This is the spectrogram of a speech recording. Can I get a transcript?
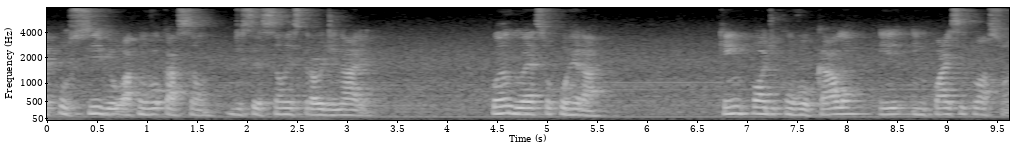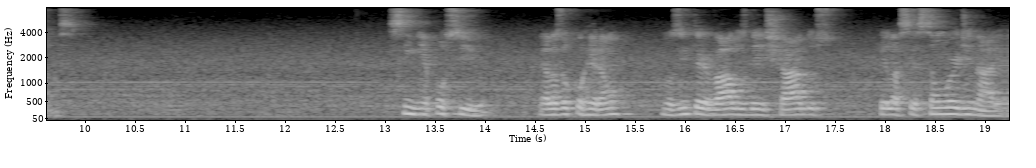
É possível a convocação de sessão extraordinária? Quando essa ocorrerá? Quem pode convocá-la e em quais situações? Sim, é possível. Elas ocorrerão nos intervalos deixados pela sessão ordinária.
